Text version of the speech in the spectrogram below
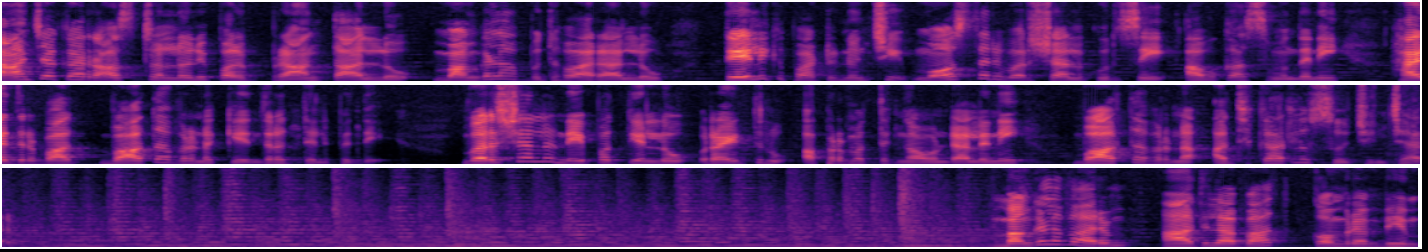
తాజాగా రాష్ట్రంలోని పలు ప్రాంతాల్లో మంగళ బుధవారాల్లో తేలికపాటి నుంచి మోస్తరు వర్షాలు కురిసే అవకాశం ఉందని హైదరాబాద్ వాతావరణ కేంద్రం తెలిపింది. వర్షాల నేపథ్యంలో రైతులు అప్రమత్తంగా ఉండాలని వాతావరణ అధికారులు సూచించారు. మంగళవారం ఆదిలాబాద్ కొమరంభీం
